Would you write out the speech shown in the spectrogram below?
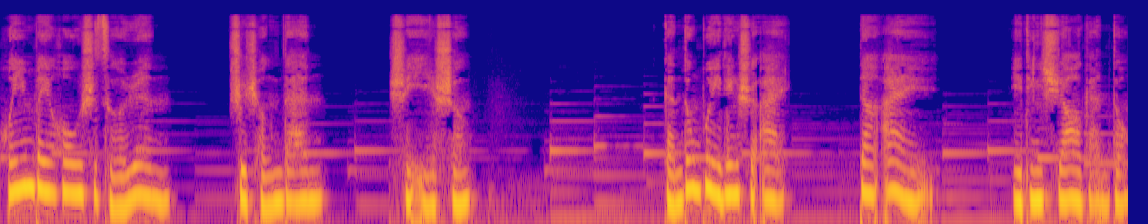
婚姻背后是责任，是承担，是一生。感动不一定是爱，但爱一定需要感动。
